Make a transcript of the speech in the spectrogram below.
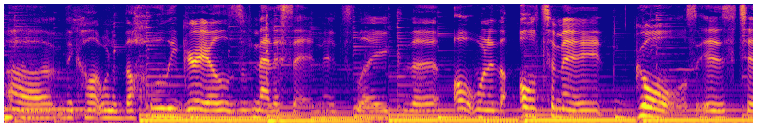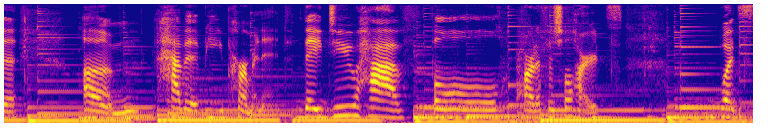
uh, they call it one of the holy grails of medicine. It's like the one of the ultimate goals is to um, have it be permanent. They do have full artificial hearts. What's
